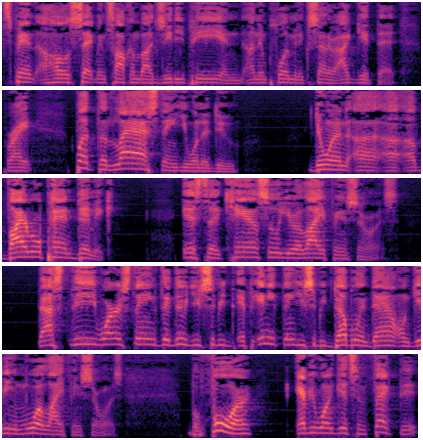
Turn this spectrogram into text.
spent a whole segment talking about GDP and unemployment, et cetera. I get that, right? But the last thing you want to do during a, a, a viral pandemic is to cancel your life insurance. That's the worst thing to do. You should be, if anything, you should be doubling down on getting more life insurance before everyone gets infected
